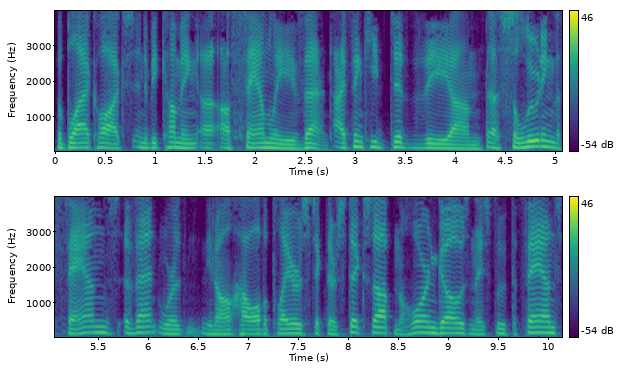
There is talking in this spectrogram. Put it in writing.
the Blackhawks into becoming a, a family event. I think he did the um, uh, saluting the fans event where you know how all the players stick their sticks up and the horn goes and they salute the fans.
